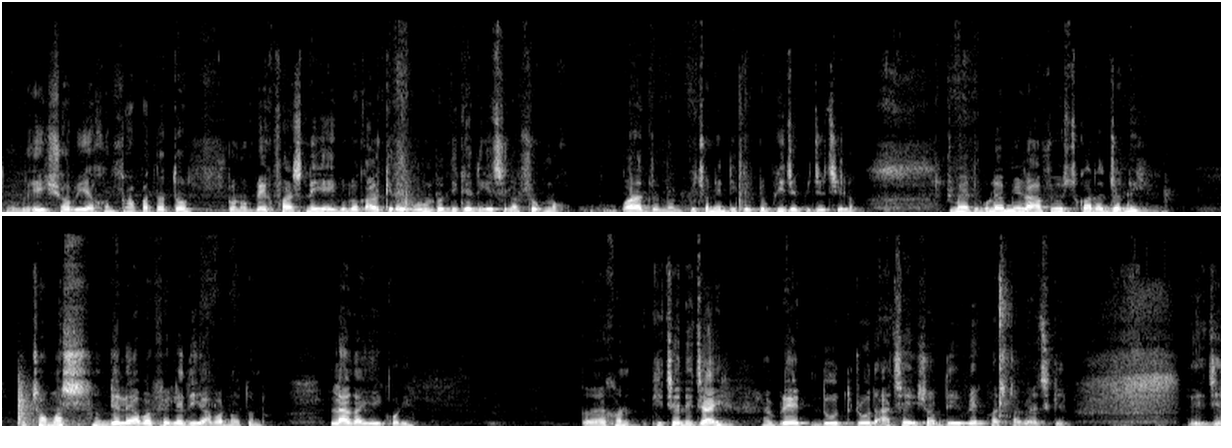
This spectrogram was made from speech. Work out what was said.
তো এই সবই এখন আপাতত কোনো ব্রেকফাস্ট নেই এইগুলো কালকে উল্টো দিকে দিয়েছিলাম, শুকনো করার জন্য, পিছনের দিকে একটু ভিজে ভিজে ছিল। ম্যাটগুলো এমনি রাফ ইউজ করার জন্যই, ছ মাস গেলে আবার ফেলে দিই, আবার নতুন লাগাই, এই করি। তো এখন কিচেনে যাই। ব্রেড দুধ, টুধ আছে, এইসব দিয়ে ব্রেকফাস্ট হবে আজকে। এই যে।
